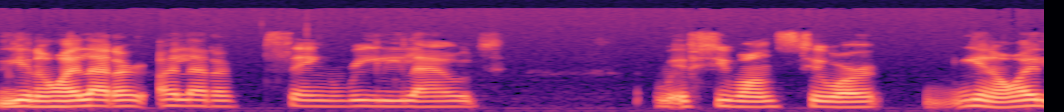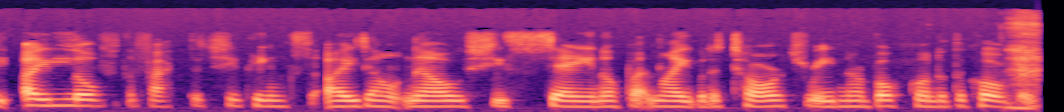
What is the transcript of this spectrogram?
you know, I let her I let her sing really loud if she wants to, or you know, I I love the fact that she thinks I don't know. She's staying up at night with a torch reading her book under the covers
